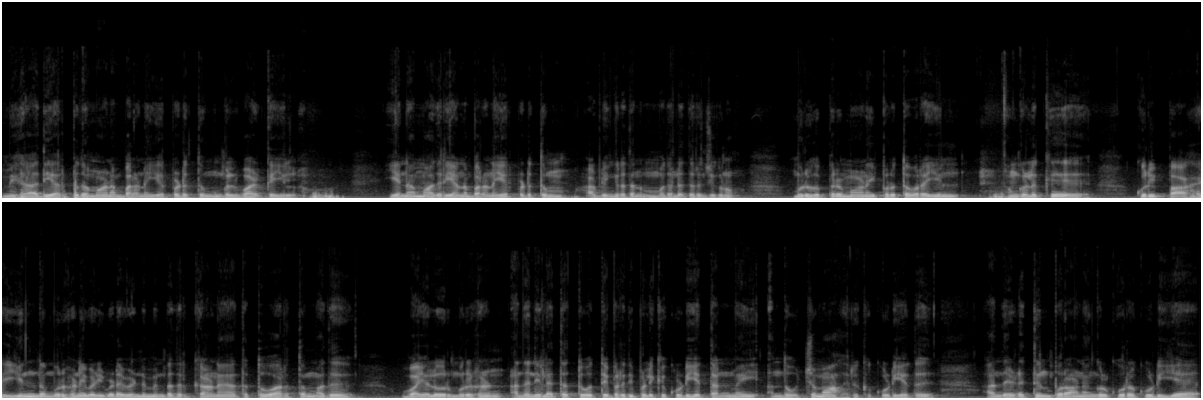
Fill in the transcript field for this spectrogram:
மிக அதி அற்புதமான பலனை ஏற்படுத்தும் உங்கள் வாழ்க்கையில். என்ன மாதிரியான பலனை ஏற்படுத்தும் அப்படிங்கிறத நம்ம முதல்ல தெரிஞ்சுக்கணும். முருகப்பெருமானை பொறுத்தவரையில் உங்களுக்கு குறிப்பாக இந்த முருகனை வழிபட வேண்டும் என்பதற்கான தத்துவார்த்தம் அது வயலூர் முருகன். அந்த நில தத்துவத்தை பிரதிபலிக்கக்கூடிய தன்மை அந்த உச்சமாக இருக்கக்கூடியது. அந்த இடத்தின் புராணங்கள் கூறக்கூடிய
